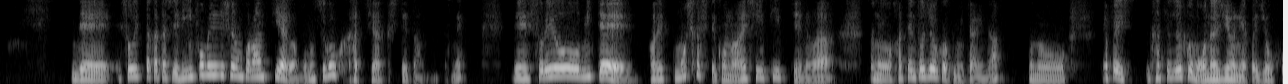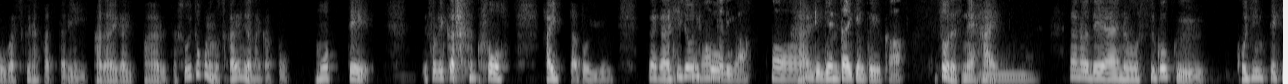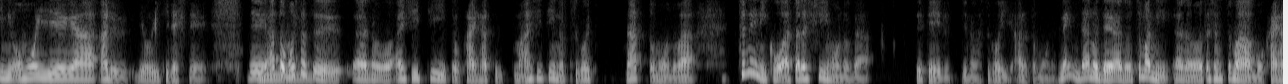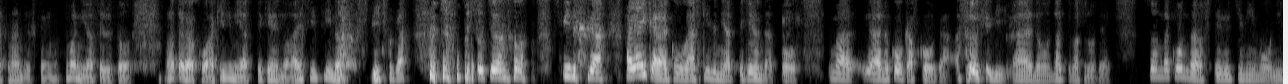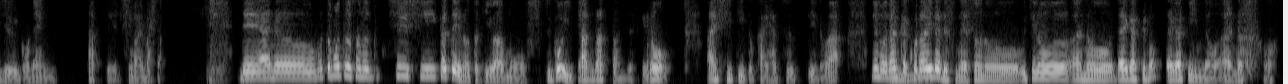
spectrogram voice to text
で、そういった形でインフォメーションボランティアがものすごく活躍してたんですね。で、それを見て、あれ、もしかしてこの ICT っていうのは、その発展途上国みたいな、その、やっぱり発展途上国も同じようにやっぱり情報が少なかったり、課題がいっぱいあると、そういうところにも使えるんじゃないかと思って、それからこう、入ったという。だから非常にこう。そのあたりが、はい、原体験というか。そうですね、はい。なので、あの、すごく個人的に思い入れがある領域でして、で、あともう一つ、あの、ICT と開発、まあ、ICT のすごいなと思うのは、常にこう新しいものが出ているっていうのがすごいあると思うんですね。なので、あの、妻に、あの、私の妻も開発なんですけれども、妻に言わせると、あなたがこう飽きずにやっていけるのは ICT のスピードが、そちらのスピードが速いからこう飽きずにやっていけるんだと、まあ、あの、効果不幸が、そういうふうに、あの、なってますので、そんな困難をしているうちにもう25年経ってしまいました。で、あの、もともとその修士課程の時はもうすごい異端だったんですけど、ICT と開発っていうのは。でもなんかこの間ですね、うん、その、うちの、あの、大学の、大学院の、あの、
